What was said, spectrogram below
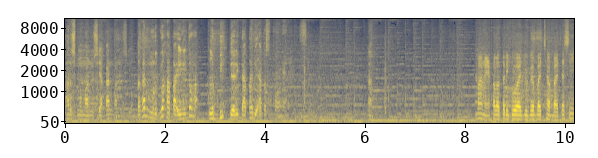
harus memanusiakan manusia bahkan menurut gua kata ini tuh lebih dari kata di atas toleransi Mana ya kalau tadi gua juga baca-baca sih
